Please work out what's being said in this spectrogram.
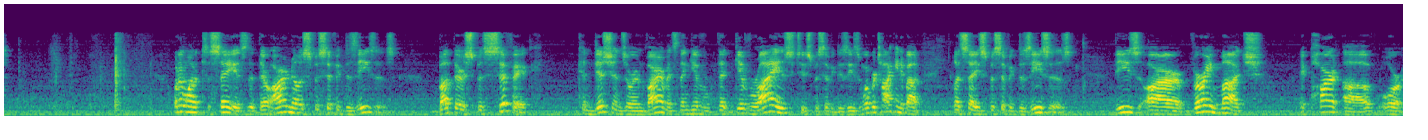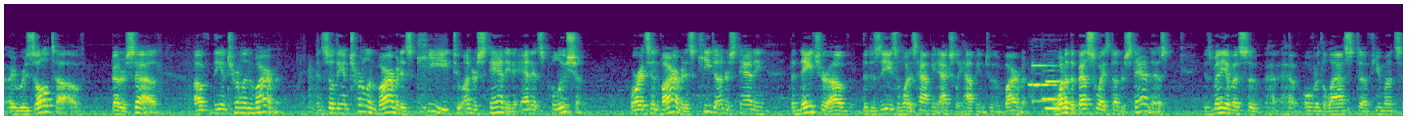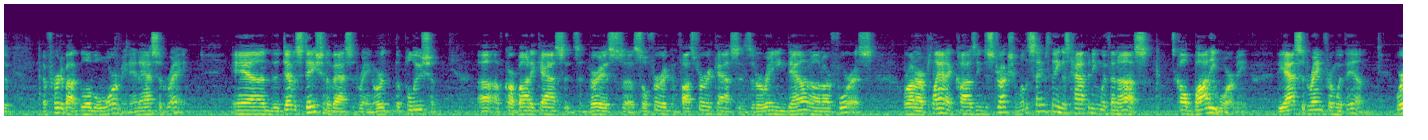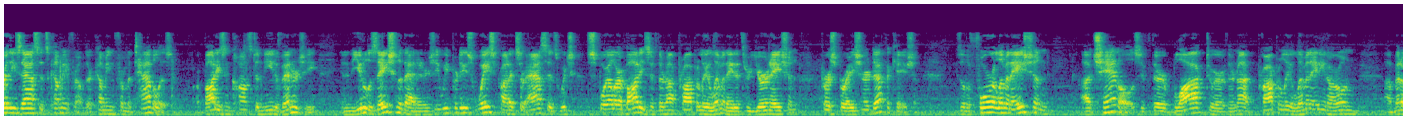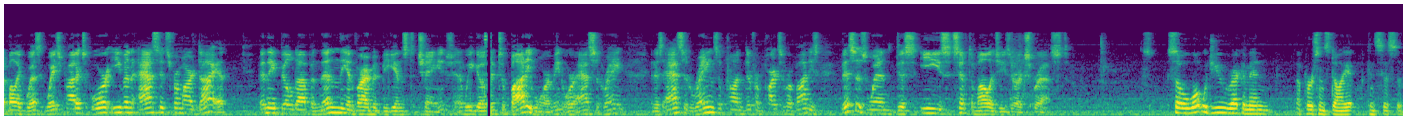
What I wanted to say is that there are no specific diseases, but there are specific conditions or environments that give, that give rise to specific diseases. When we're talking about, let's say, specific diseases, these are very much a part of, or a result of, better said, of the internal environment. And so the internal environment is key to understanding, and its pollution, or its environment, is key to understanding the nature of the disease and what is happening, actually happening to the environment. One of the best ways to understand this is many of us have, have over the last uh, few months have, have heard about global warming and acid rain and the devastation of acid rain or the pollution uh, of carbonic acids and various uh, sulfuric and phosphoric acids that are raining down on our forests or on our planet causing destruction. Well, the same thing is happening within us. It's called body warming, the acid rain from within. Where are these acids coming from? They're coming from metabolism. Our body's in constant need of energy, and in the utilization of that energy, we produce waste products or acids which spoil our bodies if they're not properly eliminated through urination, perspiration, or defecation. So the four elimination uh, channels, if they're blocked or if they're not properly eliminating our own uh, metabolic waste, waste products or even acids from our diet, then they build up, and then the environment begins to change, and we go into body warming or acid rain. And as acid rains upon different parts of our bodies, this is when disease symptomologies are expressed. So, what would you recommend a person's diet consist of?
